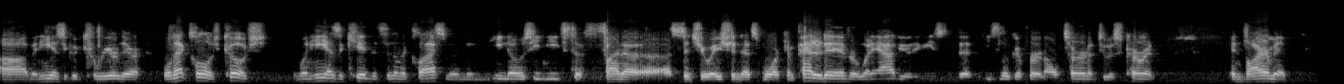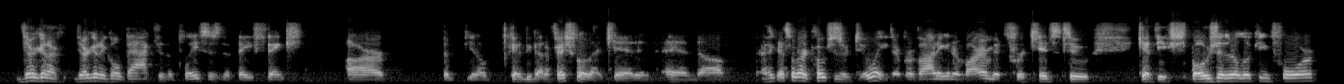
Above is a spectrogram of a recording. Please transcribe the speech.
um, and he has a good career there, well, that college coach. When he has a kid that's another classman and he knows he needs to find a, a situation that's more competitive or what have you, that he's, that he's looking for an alternative to his current environment, they're gonna they're gonna go back to the places that they think are you know going to be beneficial to that kid and and um, I think that's what our coaches are doing. They're providing an environment for kids to get the exposure they're looking for.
